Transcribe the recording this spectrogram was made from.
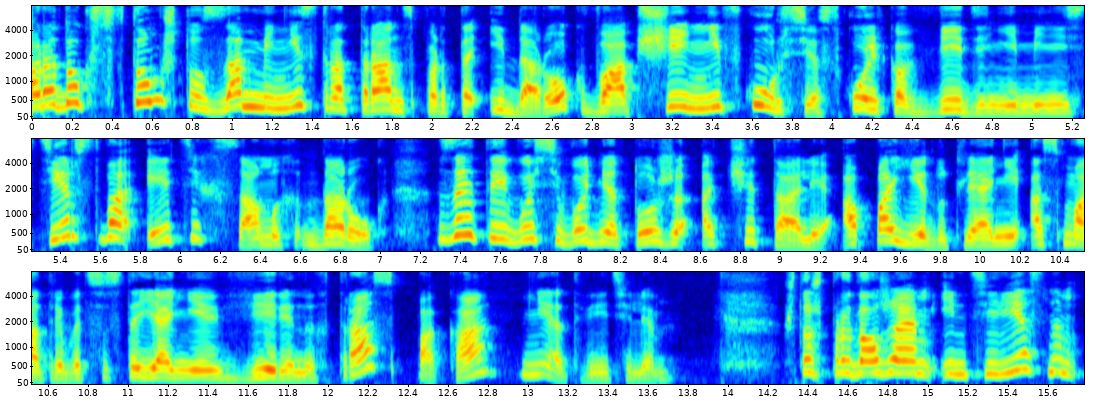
Парадокс в том, что замминистра транспорта и дорог вообще не в курсе, сколько в ведении министерства этих самых дорог. За это его сегодня тоже отчитали. А поедут ли они осматривать состояние веренных трасс, пока не ответили. Что ж, продолжаем интересным.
